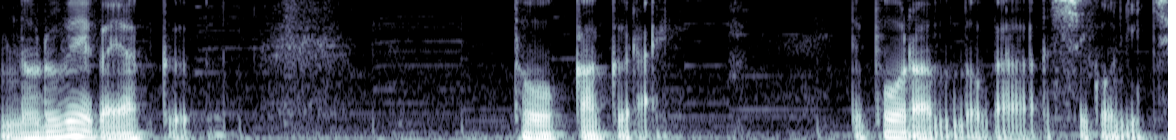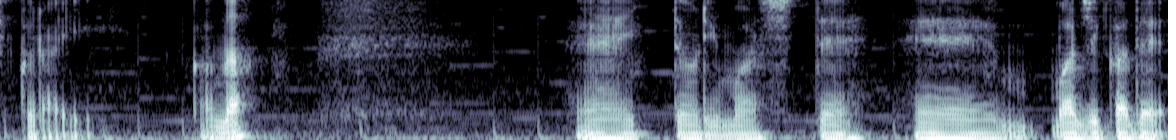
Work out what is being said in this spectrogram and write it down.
ノルウェーが約10日ぐらい。でポーランドが45日くらいかな、えー、行っておりまして、えー、間近で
